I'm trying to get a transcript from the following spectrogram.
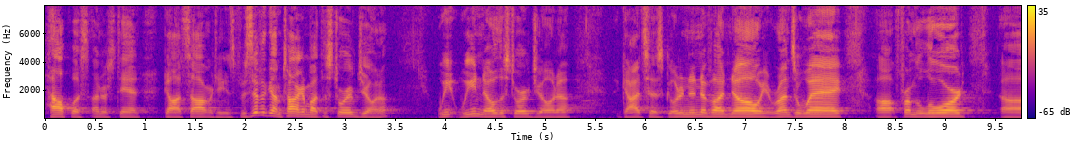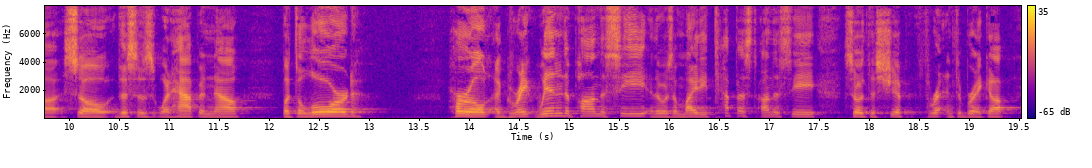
help us understand God's sovereignty. And specifically, I'm talking about the story of Jonah. We, we know the story of Jonah. God says, Go to Nineveh. No, he runs away uh, from the Lord. Uh, so this is what happened now. But the Lord hurled a great wind upon the sea, and there was a mighty tempest on the sea, so that the ship threatened to break up.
